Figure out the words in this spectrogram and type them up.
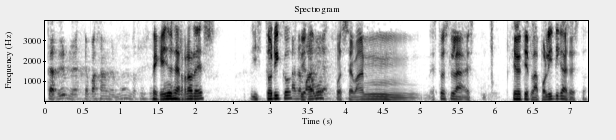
terribles que pasan en el mundo, sí, sí. pequeños errores históricos, digamos, pues se van. Esto es la. es- quiero decir, la política es esto.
